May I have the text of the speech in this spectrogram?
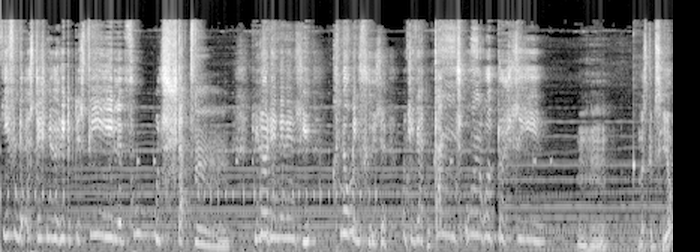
tief in der östlichen Höhle gibt es viele Fußstapfen. Die Leute nennen sie Gnomenfüße und sie werden ganz unruhig durch sie. Mhm. Und was gibt's hier?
